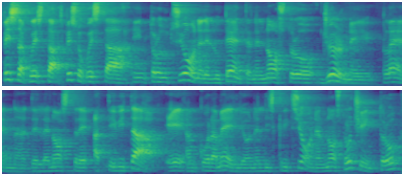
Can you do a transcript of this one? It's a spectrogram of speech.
Questa, spesso questa introduzione dell'utente nel nostro journey plan delle nostre attività e ancora meglio nell'iscrizione al nostro centro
